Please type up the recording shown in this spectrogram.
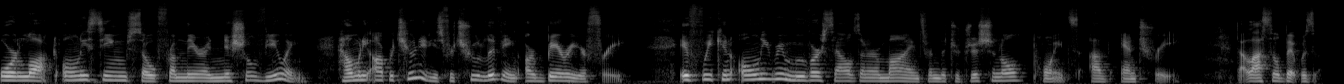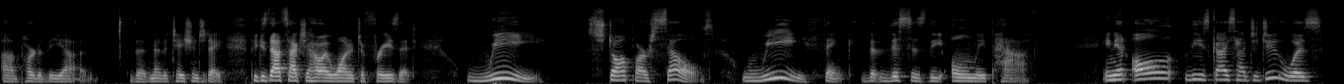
or locked only seemed so from their initial viewing? How many opportunities for true living are barrier free? If we can only remove ourselves and our minds from the traditional points of entry. That last little bit was uh, part of the uh, the meditation today because that's actually how I wanted to phrase it. We stop ourselves. We think that this is the only path. And yet, all these guys had to do was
